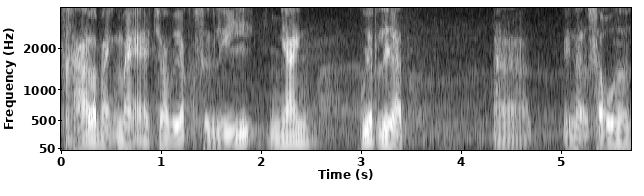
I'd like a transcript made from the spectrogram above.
khá là mạnh mẽ cho việc xử lý nhanh quyết liệt à, cái nợ xấu hơn.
